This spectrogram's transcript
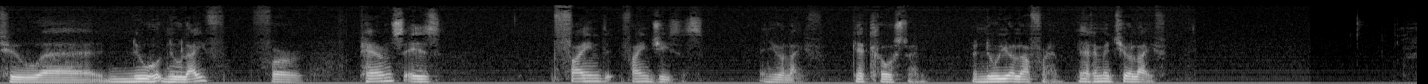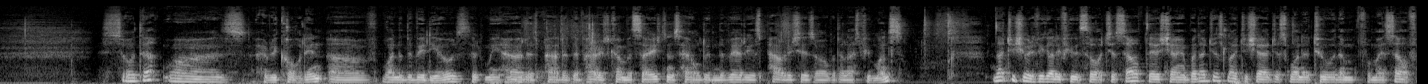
to uh, new new life for parents is find find Jesus in your life. Get close to him. Renew your love for him. Let him into your life. So that was a recording of one of the videos that we heard as part of the parish conversations held in the various parishes over the last few months. Not too sure if you got a few thoughts yourself there, Shane, but I'd just like to share just one or two of them for myself.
